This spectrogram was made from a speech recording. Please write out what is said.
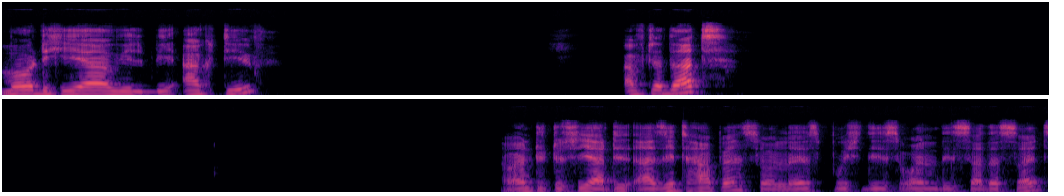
mode here will be active. After that, I wanted to see as it happens so let's push this one this other side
